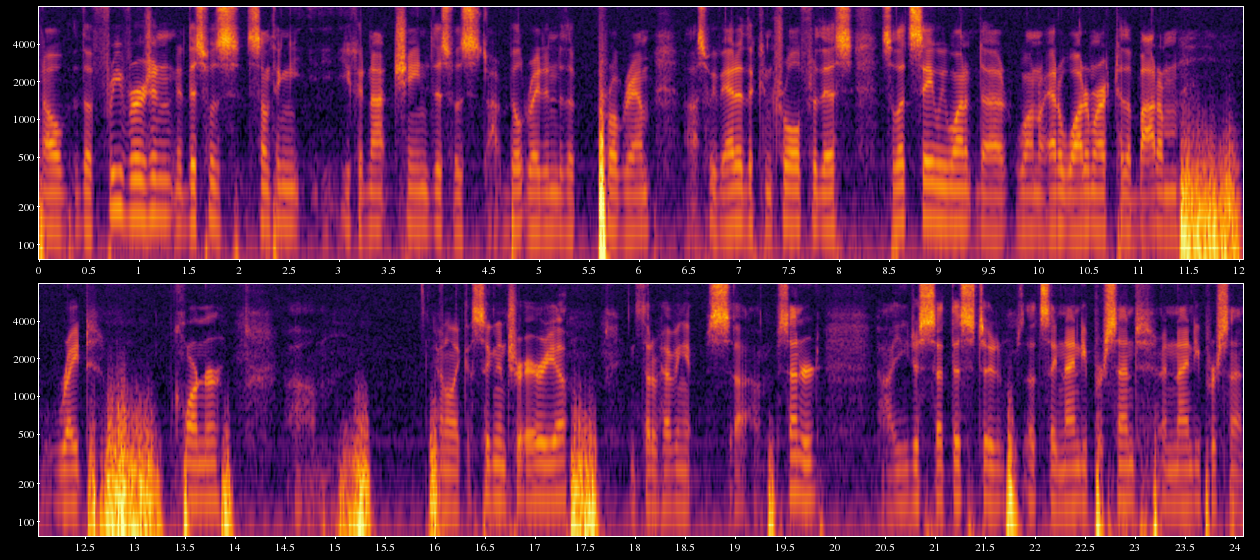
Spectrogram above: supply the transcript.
Now the free version, this was something you could not change. This was uh, built right into the program. Uh, so we've added the control for this. So let's say we want, uh, want to add a watermark to the bottom right corner, um, kind of like a signature area. Instead of having it uh, centered, uh, you just set this to, let's say, 90% and 90%.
